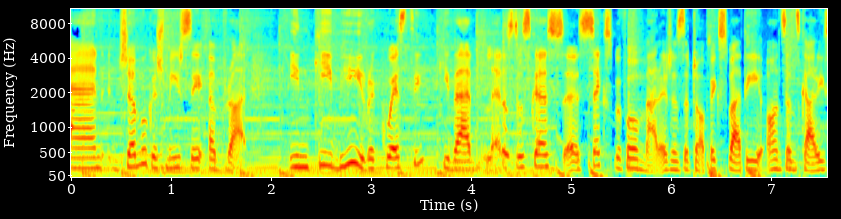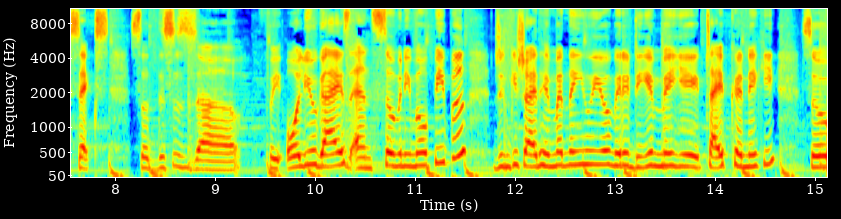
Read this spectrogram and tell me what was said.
एंड जम्मू कश्मीर से अब्रार इनकी भी रिक्वेस्ट थी कि that let us discuss sex before marriage as a topic Swati on Sanskari sex so this is for all you guys and so many more people जिनकी शायद हिम्मत नहीं हुई हो मेरे डीएम में ये टाइप करने की so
